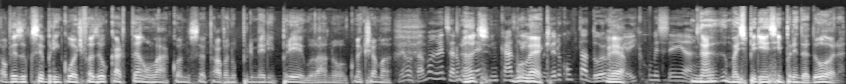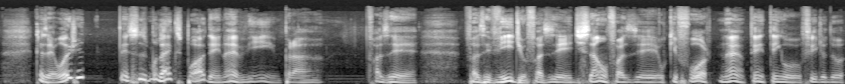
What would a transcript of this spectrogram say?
Talvez o que você brincou de fazer o cartão lá quando você estava no primeiro emprego, lá no. Como é que chama? Não, eu estava antes, era moleque, antes, em casa, moleque. primeiro computador. É. aí que eu comecei a. Né? Uma experiência empreendedora. Quer dizer, hoje esses moleques podem né, vir para fazer fazer vídeo, fazer edição, fazer o que for, né? Tem, tem o filho do,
